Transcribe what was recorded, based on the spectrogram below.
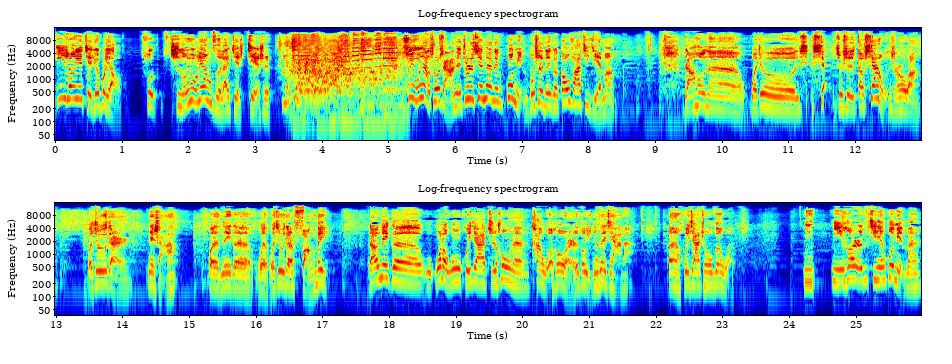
医生也解决不了，所只能用量子来解解释。所以我想说啥呢？就是现在那个过敏不是那个高发季节吗，然后呢，我就下就是到下午的时候啊，我就有点那啥，我那个我我就有点防备。然后那个我我老公回家之后呢，看我和我儿子都已经在家了。嗯，回家之后问我，你你和儿子今天过敏没？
